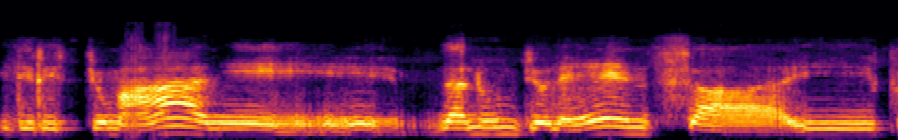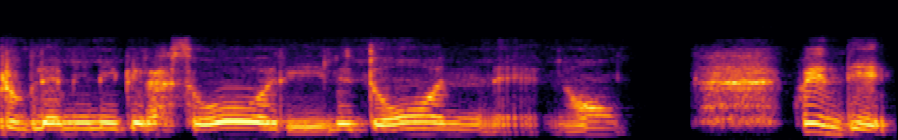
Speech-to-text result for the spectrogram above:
i diritti umani, la non violenza, i problemi migratori, le donne. No? Quindi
